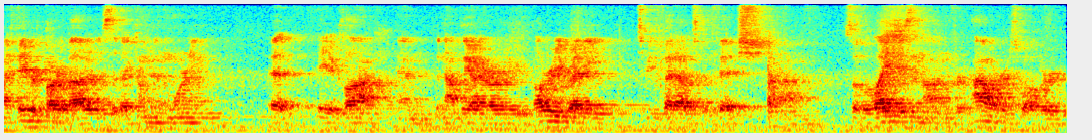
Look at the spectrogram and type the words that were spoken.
my favorite part about it is that I come in in the morning at 8 o'clock and the nauplii are already, already ready to be fed out to the fish. Um, so the light isn't on for hours while we're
